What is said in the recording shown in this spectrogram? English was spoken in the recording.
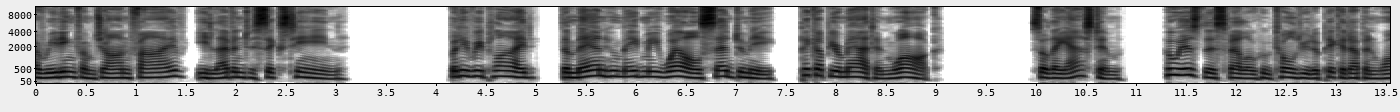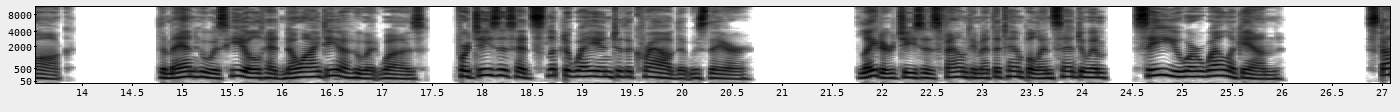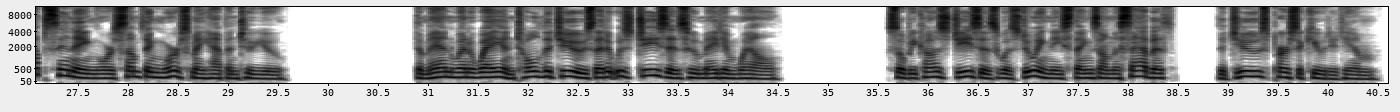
A reading from John 5 11 to 16. But he replied, The man who made me well said to me, Pick up your mat and walk. So they asked him, Who is this fellow who told you to pick it up and walk? The man who was healed had no idea who it was, for Jesus had slipped away into the crowd that was there. Later, Jesus found him at the temple and said to him, See, you are well again. Stop sinning, or something worse may happen to you. The man went away and told the Jews that it was Jesus who made him well. So, because Jesus was doing these things on the Sabbath, the Jews persecuted him.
